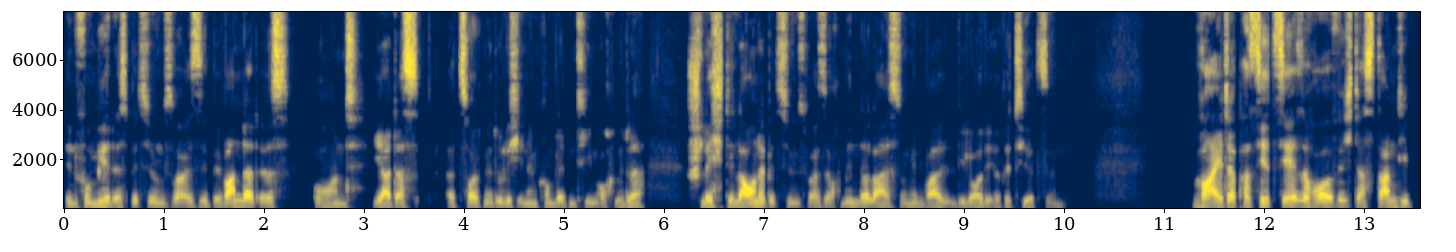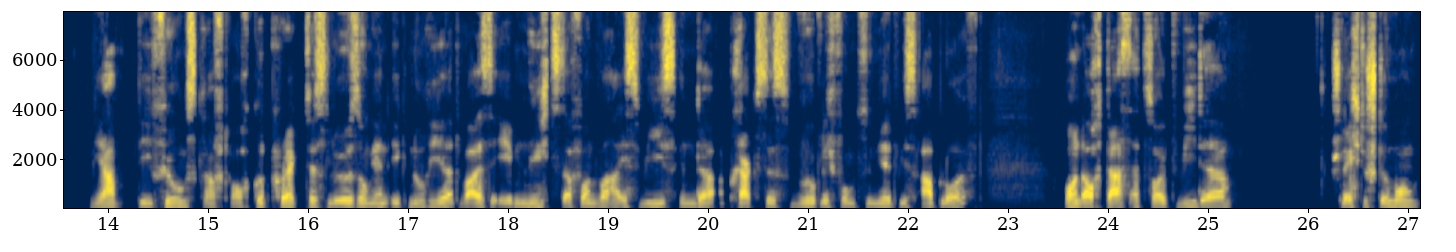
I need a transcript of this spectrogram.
informiert ist beziehungsweise bewandert ist. Und ja, das erzeugt natürlich in dem kompletten Team auch wieder schlechte Laune beziehungsweise auch Minderleistungen, weil die Leute irritiert sind. Weiter passiert sehr, sehr häufig, dass dann die ja, die Führungskraft auch Good Practice Lösungen ignoriert, weil sie eben nichts davon weiß, wie es in der Praxis wirklich funktioniert, wie es abläuft. Und auch das erzeugt wieder schlechte Stimmung,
